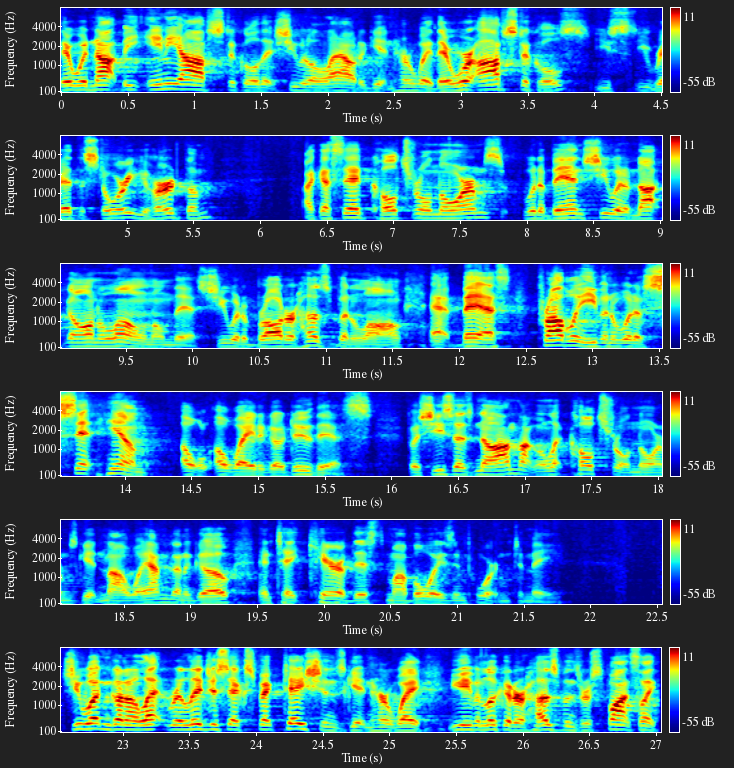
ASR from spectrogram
There would not be any obstacle that she would allow to get in her way. There were obstacles. You, you read the story, you heard them. Like I said, cultural norms would have been she would have not gone alone on this. She would have brought her husband along at best, probably even would have sent him a away to go do this. But she says, No, I'm not going to let cultural norms get in my way. I'm going to go and take care of this. My boy is important to me. She wasn't going to let religious expectations get in her way. You even look at her husband's response like,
